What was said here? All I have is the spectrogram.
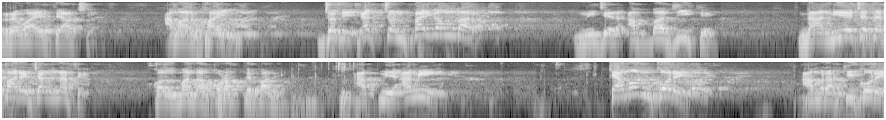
রেওয়ায়েতে আছে। আমার ভাই যদি একজন পাইগম্বার নিজের আব্বাজিকে না নিয়ে যেতে পারে জান্নাতে, কলমা না পড়াতে পারে, আপনি, আমি কেমন করে, আমরা কি করে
